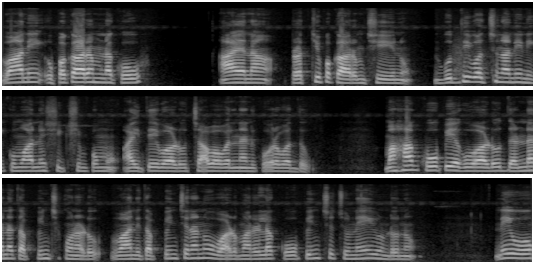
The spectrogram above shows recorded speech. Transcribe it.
వాని ఉపకారంనకు ఆయన ప్రత్యుపకారం చేయును. బుద్ధి వచ్చునని నీ కుమారుని శిక్షింపము. అయితే వాడు చావవలనని కోరవద్దు. మహాకోపి అగువాడు దండన తప్పించుకొనడు. వాని తప్పించినను వాడు మరలా కోపించుచునే ఉండును. నీవు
